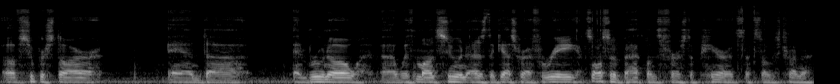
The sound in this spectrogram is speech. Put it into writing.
of Superstar and uh, and Bruno uh, with Monsoon as the guest referee. It's also Backlund's first appearance. That's what I was trying to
